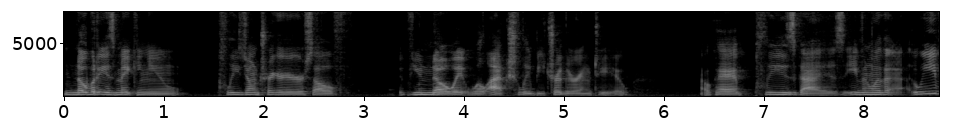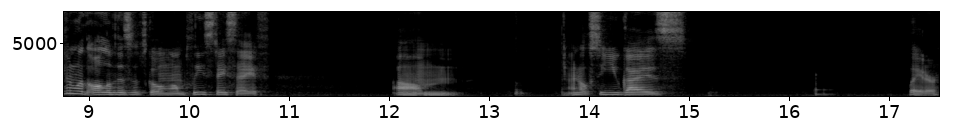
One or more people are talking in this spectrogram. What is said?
Nobody is making you. Please don't trigger yourself if you know it will actually be triggering to you. Okay? Please guys even with even with all of this that's going on please stay safe. Um and i'll see you guys later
